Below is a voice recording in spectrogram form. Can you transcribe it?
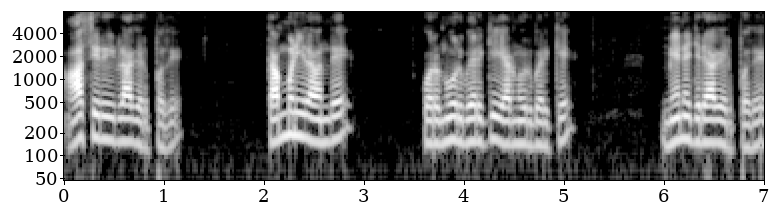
ஆசிரியர்களாக இருப்பது. கம்பெனியில் வந்து ஒரு நூறு பேருக்கு இரநூறு பேருக்கு மேனேஜராக இருப்பது.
